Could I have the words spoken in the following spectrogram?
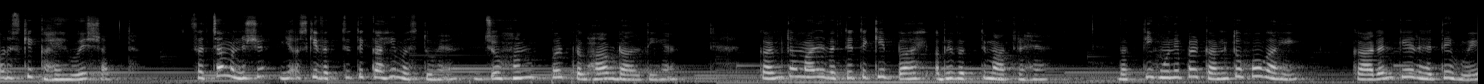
और उसके कहे हुए शब्द। सच्चा मनुष्य या उसके व्यक्तित्व का ही वस्तु है, जो हम पर प्रभाव डालती है। कर्म तो हमारे व्यक्तित्व की बाह्य अभिव्यक्ति मात्र है। व्यक्ति होने पर कर्म तो होगा ही। कारण के रहते हुए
